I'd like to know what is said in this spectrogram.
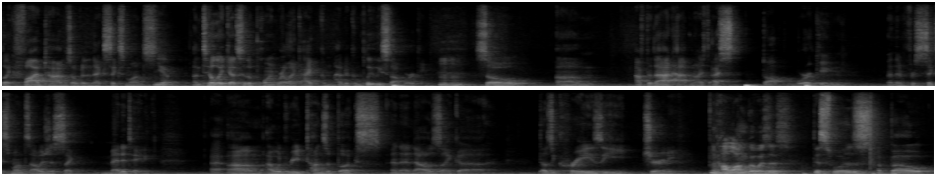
like five times over the next six months. Yeah. Until it gets to the point where like I com- had to completely stop working. Mm-hmm. So um, after that happened, I, I stopped working, and then for six months I was just like meditating. I, um, I would read tons of books, and then that was like a that was a crazy journey. And how long ago was this? This was about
